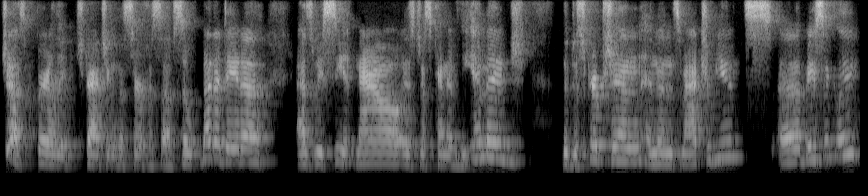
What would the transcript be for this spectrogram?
just barely scratching the surface of. So, metadata, as we see it now, is just kind of the image, the description, and then some attributes, uh, basically.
